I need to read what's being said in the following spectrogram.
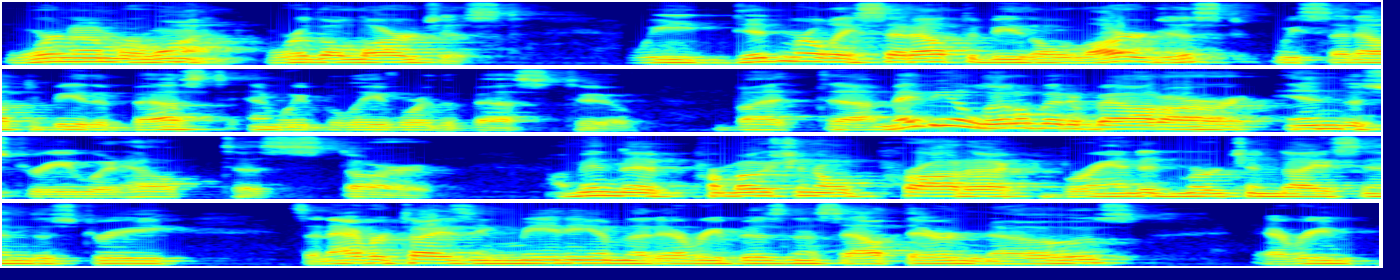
we're number one, we're the largest. We didn't really set out to be the largest, we set out to be the best, and we believe we're the best too. But uh, maybe a little bit about our industry would help to start. I'm in the promotional product, branded merchandise industry. It's an advertising medium that every business out there knows. Every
